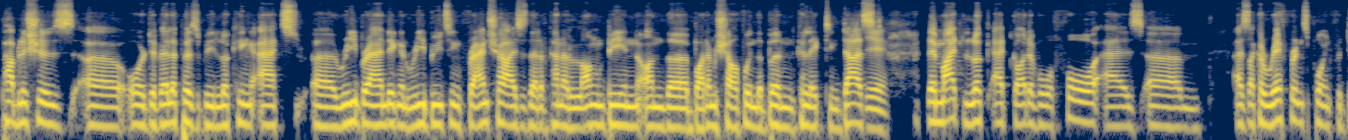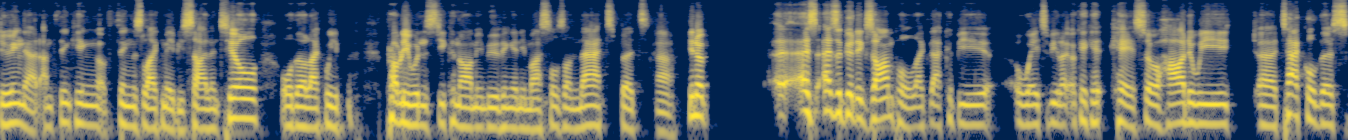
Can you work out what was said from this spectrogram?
publishers uh, or developers will be looking at uh, rebranding and rebooting franchises that have kind of long been on the bottom shelf or in the bin collecting dust. Yeah. They might look at God of War 4 as um, as like a reference point for doing that. I'm thinking of things like maybe Silent Hill, although like we probably wouldn't see Konami moving any muscles on that. But oh. you know, as as a good example, like that could be a way to be like, okay, okay, so how do we uh, tackle this?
